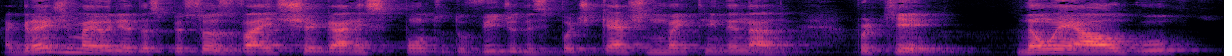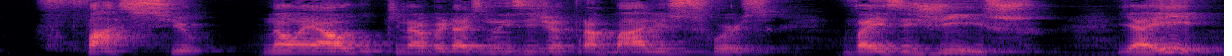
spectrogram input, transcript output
a grande maioria das pessoas vai chegar nesse ponto do vídeo, desse podcast, e não vai entender nada. Porque não é algo fácil, não é algo que na verdade não exija trabalho e esforço. Vai exigir isso. E aí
